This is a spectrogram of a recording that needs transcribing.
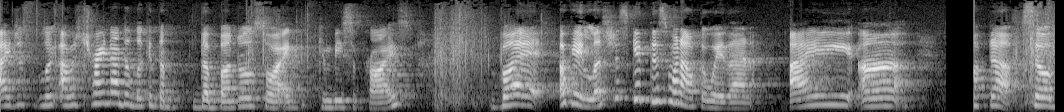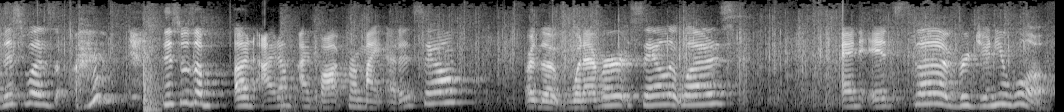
i just look i was trying not to look at the the bundles so i can be surprised. But okay let's just get this one out the way then. I uh fucked up. So this was this was a an item i bought from my edit sale or the whatever sale it was. And it's the virginia wolf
